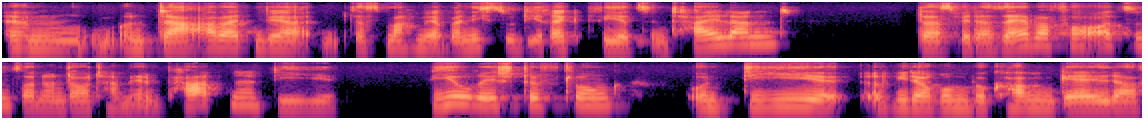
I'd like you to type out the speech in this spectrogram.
Ähm, und da arbeiten wir, das machen wir aber nicht so direkt wie jetzt in Thailand, dass wir da selber vor Ort sind, sondern dort haben wir einen Partner, die Biore-Stiftung, und die wiederum bekommen Gelder,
